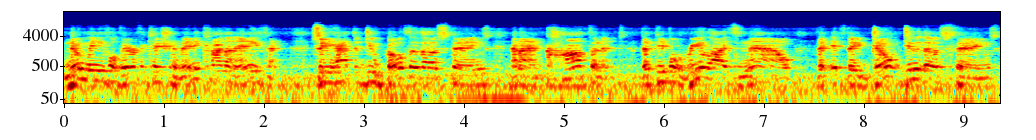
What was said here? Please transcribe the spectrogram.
no meaningful verification of any kind on anything. So you have to do both of those things, and I am confident that people realize now that if they don't do those things,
